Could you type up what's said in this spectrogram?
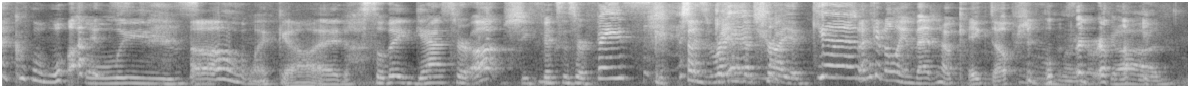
Like what? Please. Oh my god. So they gas her up. She fixes her face. She's ready to try again. I can only imagine how caked up she looks. Oh was my in real god. life.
